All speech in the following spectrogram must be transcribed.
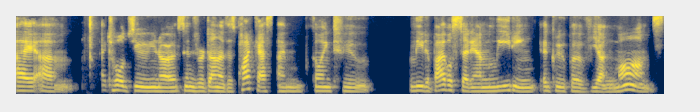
I um I told you, you know, as soon as we're done with this podcast, I'm going to lead a Bible study. I'm leading a group of young moms.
